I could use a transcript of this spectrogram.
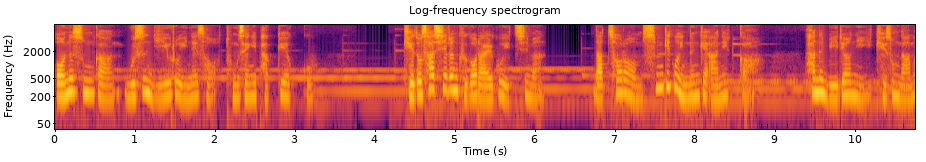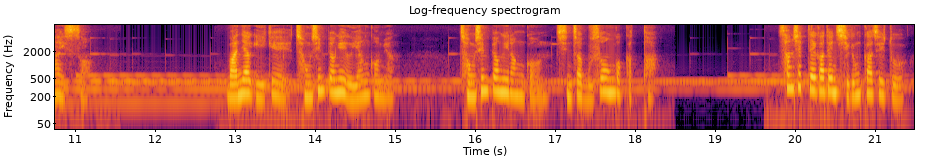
어느 순간 무슨 이유로 인해서 동생이 바뀌었고 걔도 사실은 그걸 알고 있지만 나처럼 숨기고 있는 게 아닐까 하는 미련이 계속 남아있어. 만약 이게 정신병에 의한 거면 정신병이란 건 진짜 무서운 것 같아. 30대가 된 지금까지도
